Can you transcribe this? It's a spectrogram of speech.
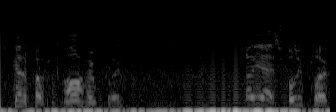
Just get a putt for par hopefully. Oh yeah, it's fully plugged.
